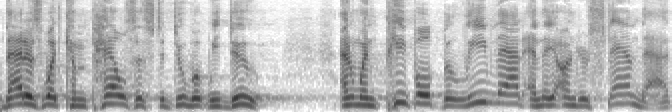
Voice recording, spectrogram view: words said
That is what compels us to do what we do. And when people believe that and they understand that,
